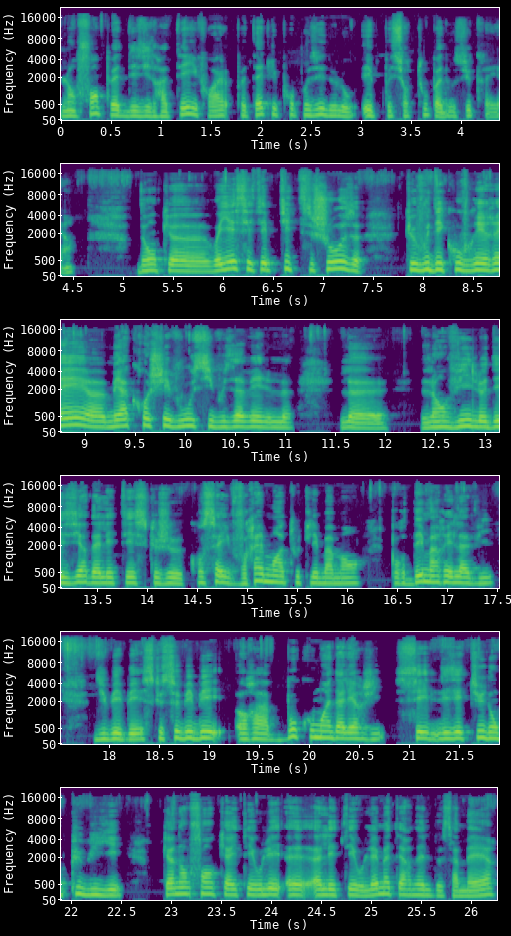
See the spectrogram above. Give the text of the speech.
l'enfant peut être déshydraté, il faudra peut-être lui proposer de l'eau et surtout pas d'eau sucrée. Hein. Donc, euh, voyez, c'est ces petites choses que vous découvrirez, euh, mais accrochez-vous si vous avez l'envie, le, désir d'allaiter, ce que je conseille vraiment à toutes les mamans pour démarrer la vie du bébé, ce que ce bébé aura beaucoup moins d'allergies. C'est les études ont publié qu'un enfant qui a été euh, allaité au lait maternel de sa mère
